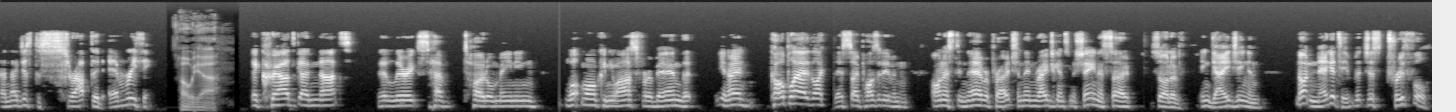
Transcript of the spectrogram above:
and they just disrupted everything. Oh yeah, their crowds go nuts. Their lyrics have total meaning. What more can you ask for a band that you know? Coldplay, like they're so positive and honest in their approach, and then Rage Against the Machine is so sort of engaging and not negative, but just truthful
